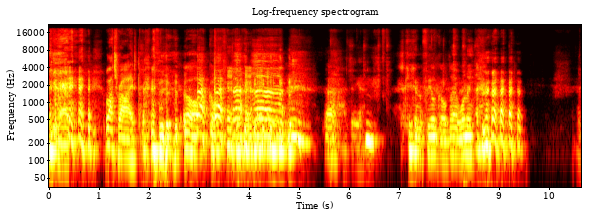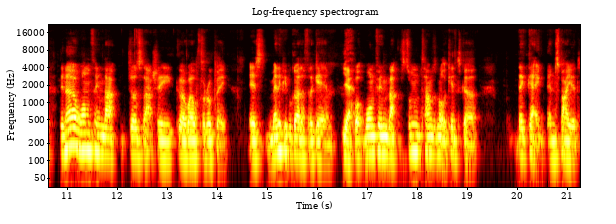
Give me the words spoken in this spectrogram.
well, I tried. oh god, Ah, dear. he's kicking a field goal there, wasn't he? You know, one thing that does actually go well for rugby is many people go there for the game, yeah, but one thing that sometimes not the kids go, they get inspired.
